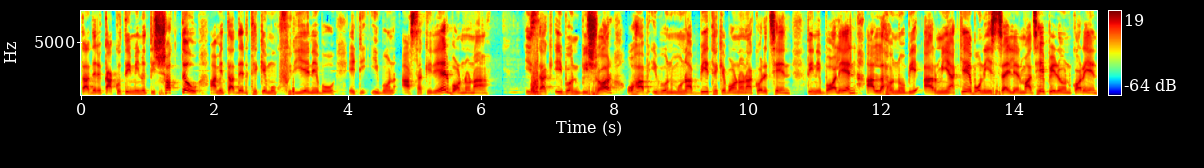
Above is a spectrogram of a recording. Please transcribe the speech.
তাদের কাকুতি মিনতি সত্ত্বেও আমি তাদের থেকে মুখ ফিরিয়ে নেব। এটি ইবন আসাকিরের বর্ণনা। ইসাক ইবন বিশর ওহাব ইবন মুনাব্বি থেকে বর্ণনা করেছেন। তিনি বলেন, আল্লাহ নবী আর্মিয়াকে বনি ইসরায়েলের মাঝে প্রেরণ করেন।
